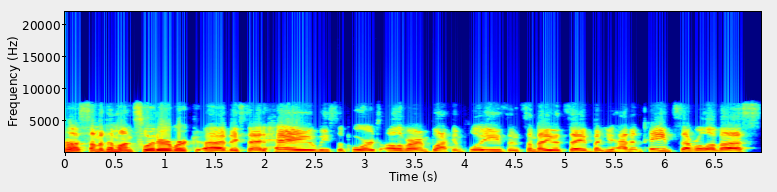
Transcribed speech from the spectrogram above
Uh, some of them on Twitter were uh, they said, "Hey, we support all of our black employees," and somebody would say, "But you haven't paid several of us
